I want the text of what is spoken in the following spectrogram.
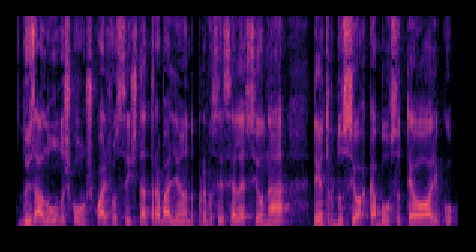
dos alunos com os quais você está trabalhando para você selecionar dentro do seu arcabouço teórico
